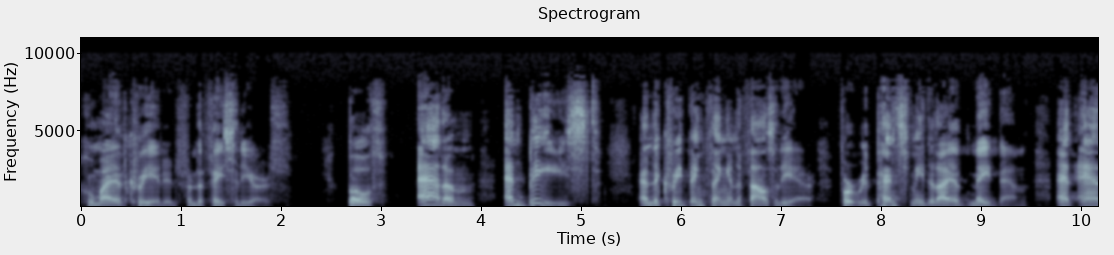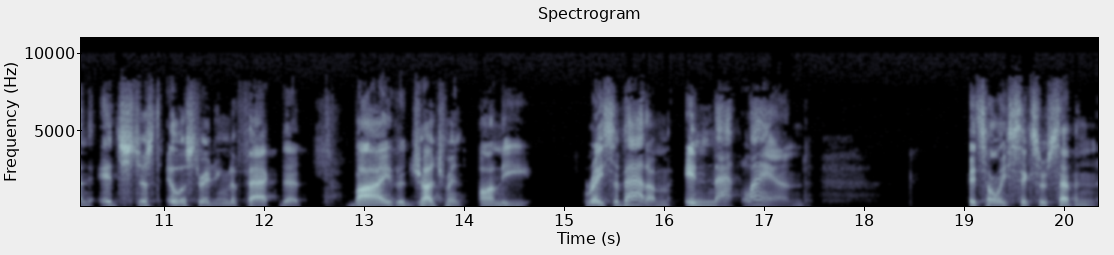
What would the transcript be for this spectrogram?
whom I have created from the face of the earth. Both Adam and beast and the creeping thing in the fowls of the air, for it repents me that I have made them. And and it's just illustrating the fact that by the judgment on the race of Adam in that land, it's only six or seven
